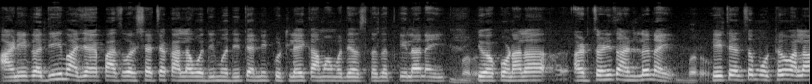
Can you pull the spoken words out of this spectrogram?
आणि कधीही माझ्या पाच वर्षाच्या कालावधीमध्ये त्यांनी कुठल्याही कामामध्ये हस्तगत केला नाही. किंवा कोणाला अडचणीत आणलं नाही. हे त्यांचं मोठं मला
